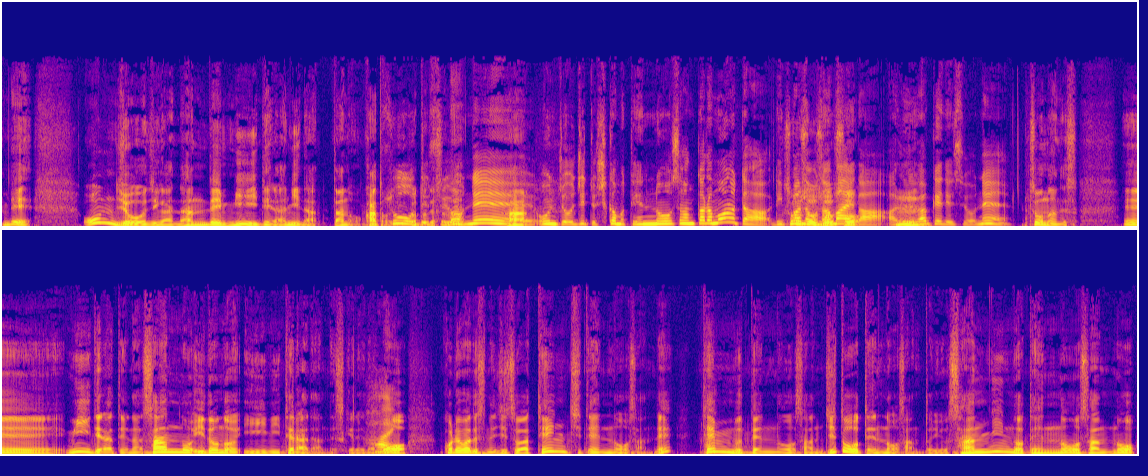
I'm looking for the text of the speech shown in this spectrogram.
で恩城寺がなんで三井寺になったのかということですすな。よね、はい恩城寺ってしかも天皇さんからもらった立派なお名前があるわけですよね。そうなんです。えー、三井寺というのは三の井戸の井に寺なんですけれども、はいこれはですね実は天智天皇さんね天武天皇さん持統天皇さんという3人の天皇さんの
